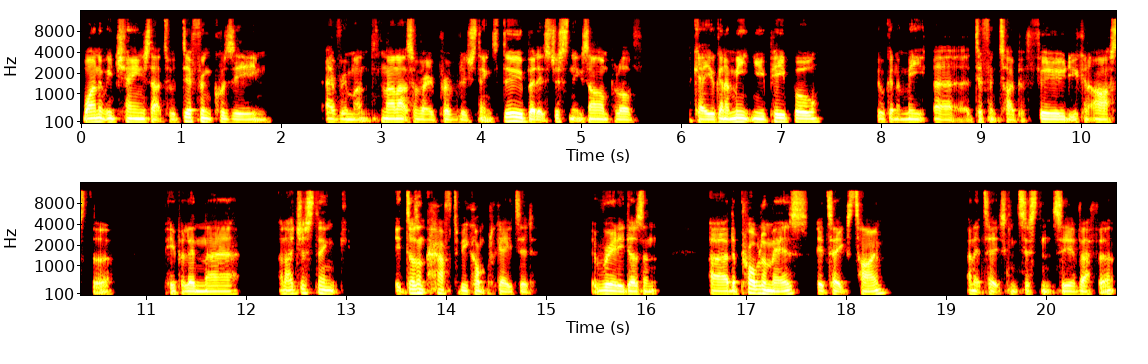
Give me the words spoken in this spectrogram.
why don't we change that to a different cuisine every month? Now, that's a very privileged thing to do, but it's just an example of okay, you're going to meet new people, you're going to meet a different type of food, you can ask the people in there. And I just think it doesn't have to be complicated. It really doesn't. Uh, the problem is it takes time and it takes consistency of effort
